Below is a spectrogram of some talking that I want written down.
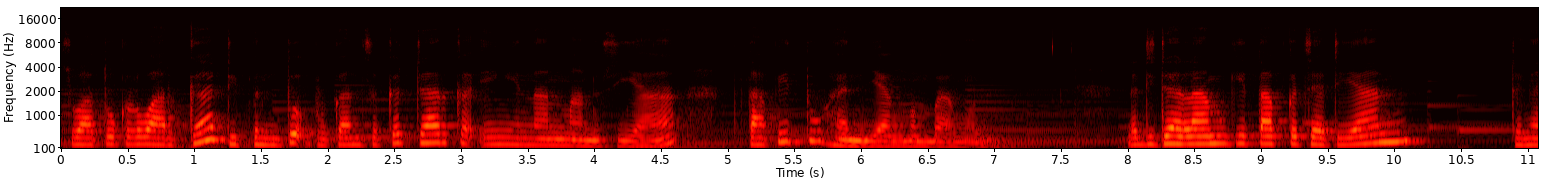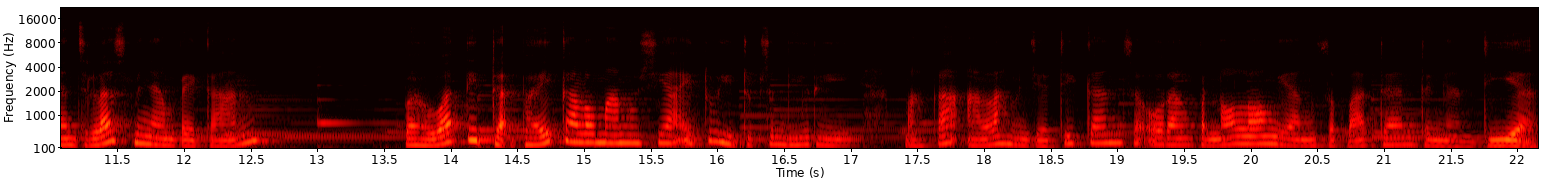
Suatu keluarga dibentuk bukan sekedar keinginan manusia, tetapi Tuhan yang membangun. Nah, di dalam kitab Kejadian dengan jelas menyampaikan bahwa tidak baik kalau manusia itu hidup sendiri, maka Allah menjadikan seorang penolong yang sepadan dengan Dia.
